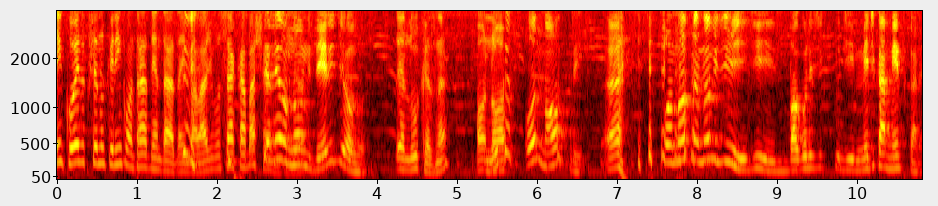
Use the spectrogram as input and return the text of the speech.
Tem coisa que você não queria encontrar dentro da, da Você- embalagem você acaba Você achando. leu o entendeu? nome dele, Diogo? É Lucas, né? Onofre. Lucas Onofre. É, Onofre é nome de, de bagulho de, de medicamento, cara.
